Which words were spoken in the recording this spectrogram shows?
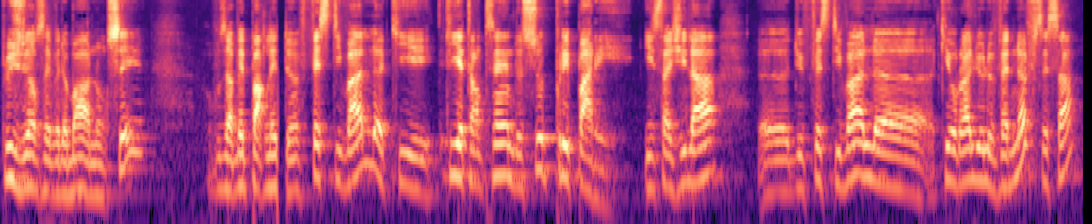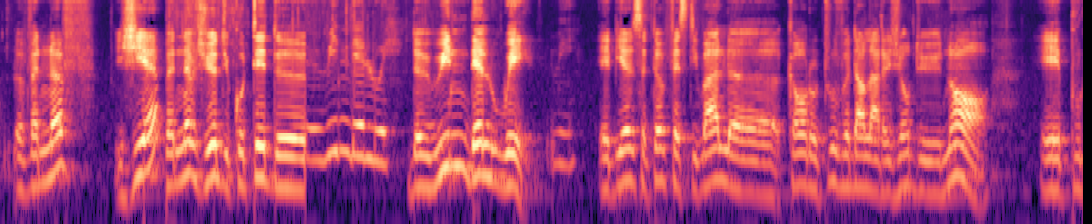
plusieurs événements annoncés. Vous avez parlé d'un festival qui, qui est en train de se préparer. Il s'agit là euh, du festival euh, qui aura lieu le 29, c'est ça? Le 29 juillet 29 juillet du côté de... Windeloué. De Windeloué. Oui. Eh bien, c'est un festival euh, qu'on retrouve dans la région du Nord. Et pour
